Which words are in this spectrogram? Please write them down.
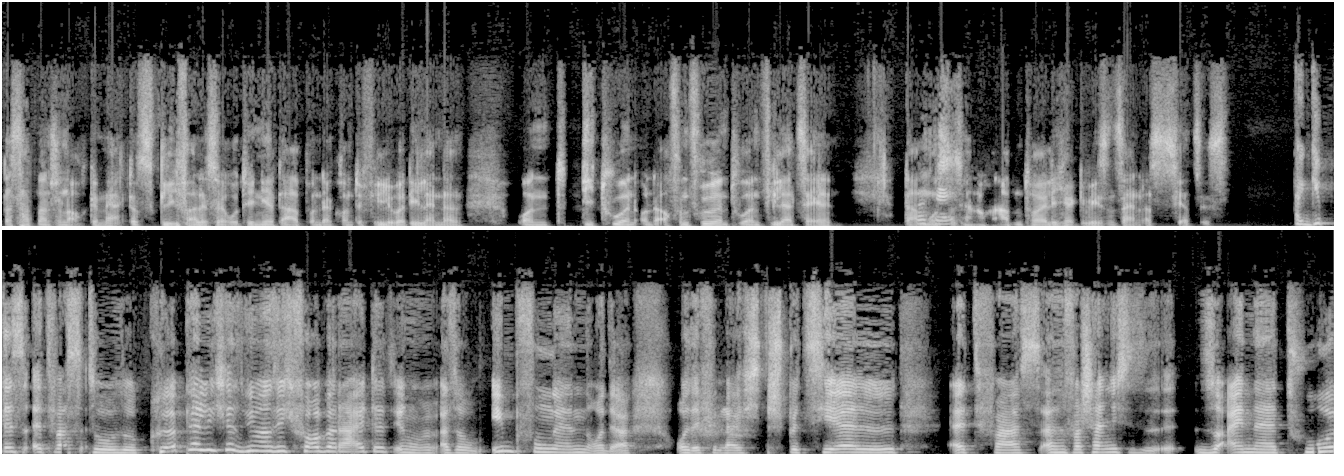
Das hat man schon auch gemerkt. Das lief alles sehr routiniert ab und er konnte viel über die Länder und die Touren und auch von früheren Touren viel erzählen. Da okay. muss es ja noch abenteuerlicher gewesen sein, als es jetzt ist. Gibt es etwas so, so körperliches, wie man sich vorbereitet? Also Impfungen oder, oder vielleicht speziell etwas? Also wahrscheinlich so eine Tour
